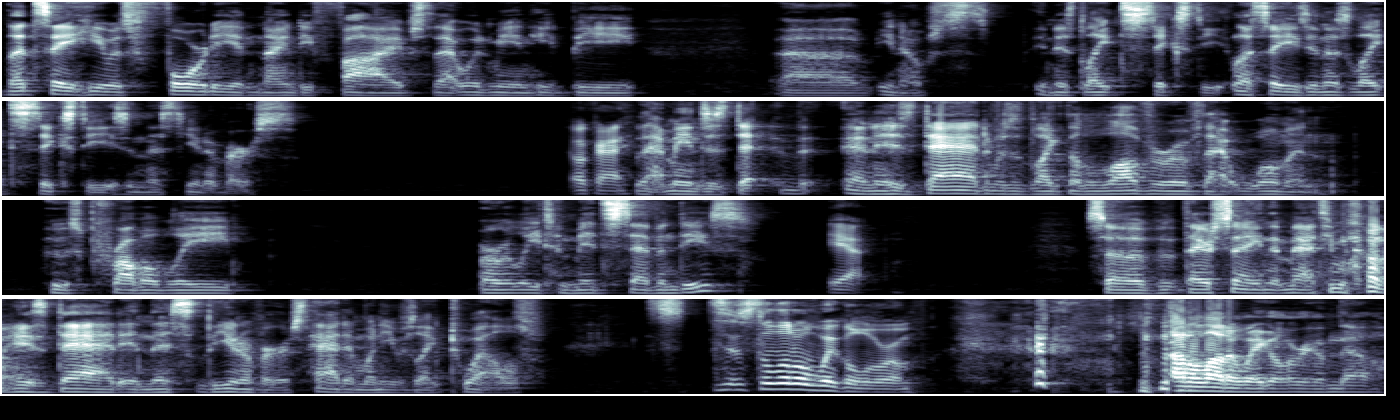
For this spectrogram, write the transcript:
let's say he was 40 and 95 so that would mean he'd be uh you know in his late 60s let's say he's in his late 60s in this universe Okay. that means his dad and his dad was like the lover of that woman who's probably early to mid 70s Yeah. So they're saying that matthew mcconaughey's dad in this universe had him when he was like 12 It's just a little wiggle room. not a lot of wiggle room though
